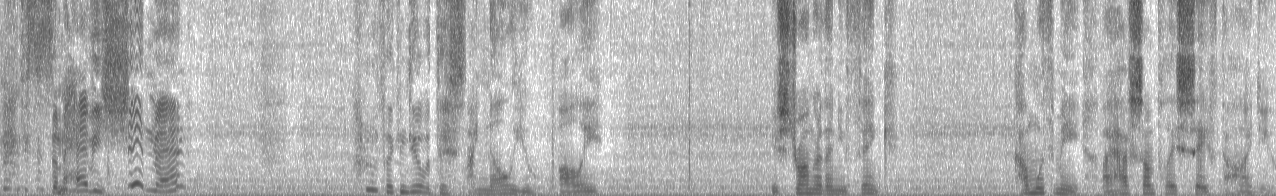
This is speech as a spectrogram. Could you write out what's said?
Man, this is some heavy shit, man. I don't know if I can deal with this. I know you, Ollie. You're stronger than you think. Come with me. I have someplace safe to hide you.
